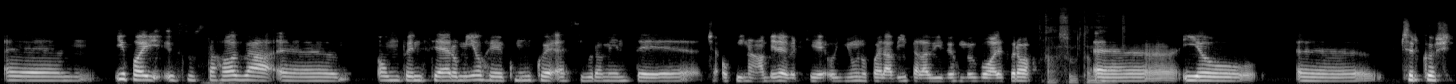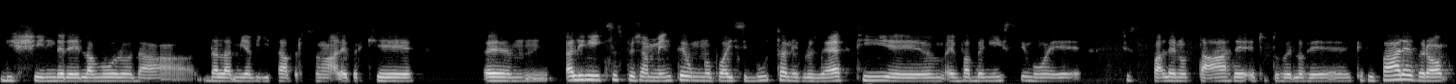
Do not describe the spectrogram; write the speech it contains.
ehm, io poi su sta cosa eh, ho un pensiero mio che comunque è sicuramente cioè, opinabile perché ognuno poi la vita la vive come vuole, però eh, io eh, cerco di scindere il lavoro da, dalla mia vita personale perché ehm, all'inizio specialmente uno poi si butta nei progetti e, e, va benissimo e ci fa le nottate e tutto quello che, che ti pare, però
